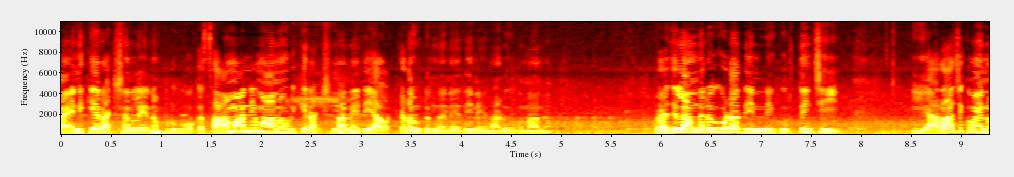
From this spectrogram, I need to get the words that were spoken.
ఆయనకే రక్షణ లేనప్పుడు ఒక సామాన్య మానవుడికి రక్షణ అనేది ఎక్కడ ఉంటుందనేది నేను అడుగుతున్నాను. ప్రజలందరూ కూడా దీన్ని గుర్తించి ఈ అరాచకమైన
